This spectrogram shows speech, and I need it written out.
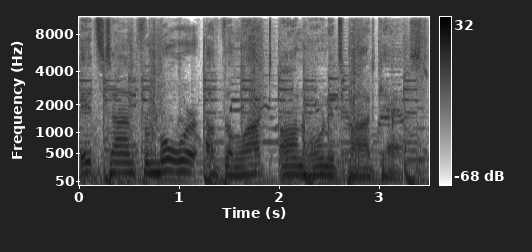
It's time for more of the Locked On Hornets podcast.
